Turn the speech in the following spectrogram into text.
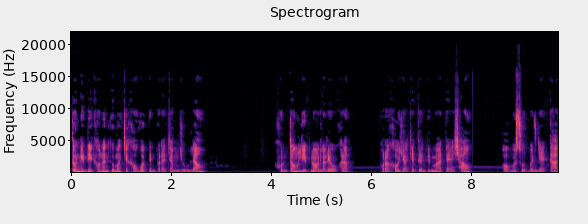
ตอนเด็กๆเขานั้นก็มักจะเข้าวัดเป็นประจำอยู่แล้ว คุณต้องรีบนอนเร็วครับ เพราะเขาอยากจะตื่นขึ้นมาแต่เช้า ออกมาสูดบรรยากาศ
